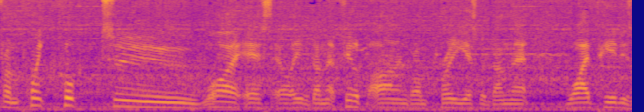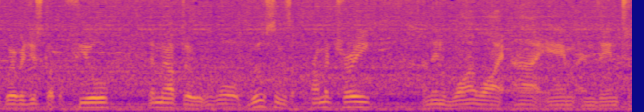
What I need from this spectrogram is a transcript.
from Point Cook to YSLE, we've done that. Phillip Island Grand Prix, yes, we've done that. Y Pit is where we just got the fuel. Then we're up to Wilson's Promontory, and then YYRM, and then to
